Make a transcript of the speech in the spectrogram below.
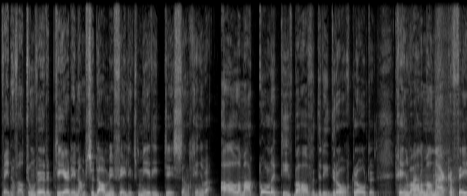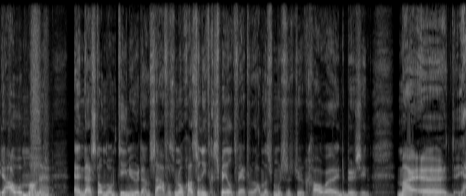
Ik weet nog wel, toen we repteerden in Amsterdam in Felix Meritis, dan gingen we allemaal collectief, behalve drie droogkloten, gingen we allemaal naar Café de Oude Mannen. En daar stonden we om tien uur dan s'avonds nog, als er niet gespeeld werd. Want anders moesten we natuurlijk gauw eh, in de bus in. Maar eh, ja,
